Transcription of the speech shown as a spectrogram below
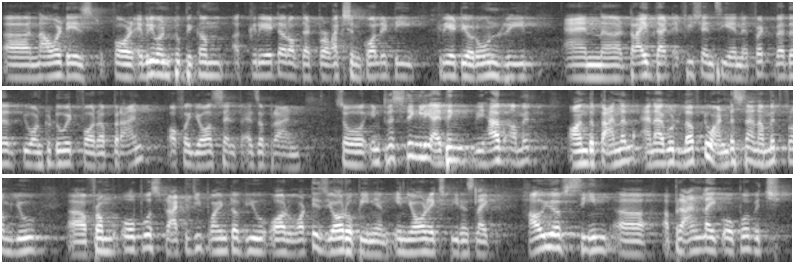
uh, nowadays for everyone to become a creator of that production quality, create your own reel, and uh, drive that efficiency and effort, whether you want to do it for a brand or for yourself as a brand. So interestingly, I think we have Amit on the panel, and I would love to understand, Amit, from you, uh, from Oppo strategy point of view, or what is your opinion in your experience, like how you have seen uh, a brand like Oppo, which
